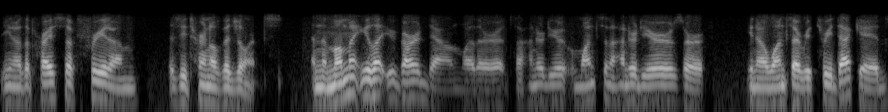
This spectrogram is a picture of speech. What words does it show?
you know the price of freedom is eternal vigilance. And the moment you let your guard down, whether it's a hundred year, once in a hundred years, or you know once every three decades,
